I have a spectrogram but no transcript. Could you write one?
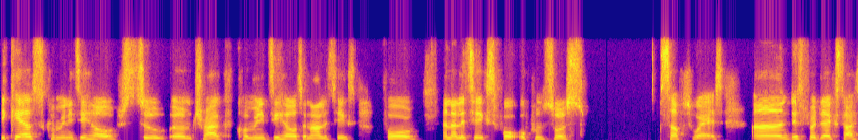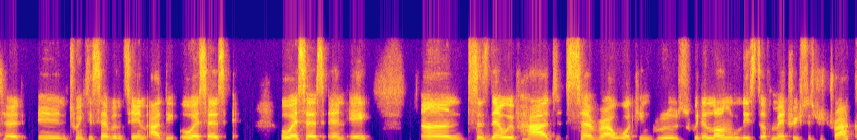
The CHAOSS community helps to um, track community health analytics for analytics for open source softwares. And this project started in 2017 at the OSS, OSSNA. And since then, we've had several working groups with a long list of metrics to track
